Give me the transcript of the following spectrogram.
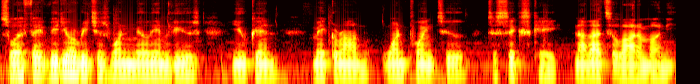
So if a video reaches 1 million views, you can make around 1.2 to 6k. Now that's a lot of money.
